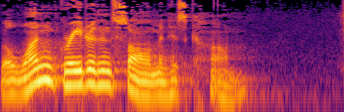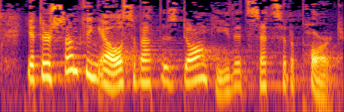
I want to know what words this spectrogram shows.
Well, one greater than Solomon has come. Yet there's something else about this donkey that sets it apart.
